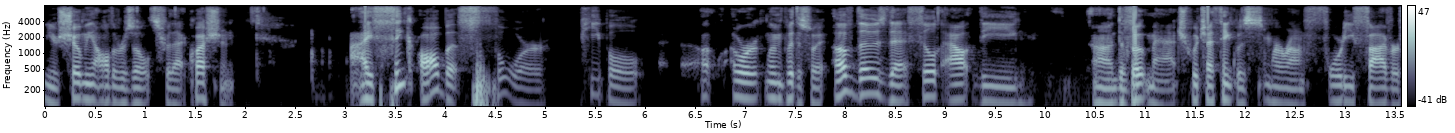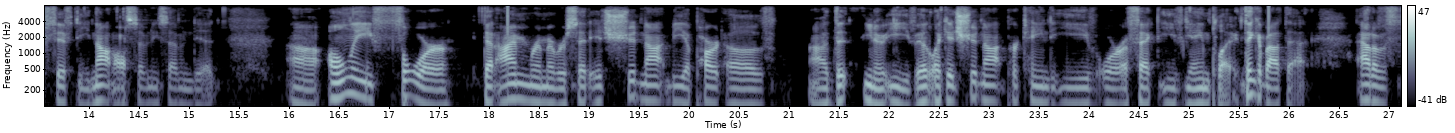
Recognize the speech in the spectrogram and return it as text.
you know show me all the results for that question. I think all but four people, uh, or let me put this way, of those that filled out the uh, the vote match, which I think was somewhere around 45 or 50. Not all 77 did. Uh, only four that I remember said it should not be a part of uh, the you know Eve. It, like it should not pertain to Eve or affect Eve gameplay. Think about that. Out of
